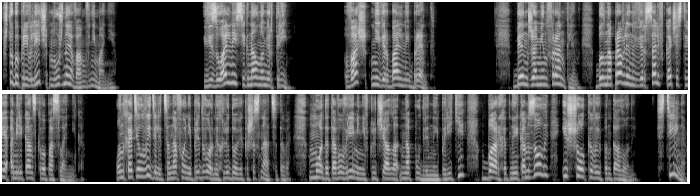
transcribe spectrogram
чтобы привлечь нужное вам внимание. Визуальный сигнал номер три. Ваш невербальный бренд. Бенджамин Франклин был направлен в Версаль в качестве американского посланника. Он хотел выделиться на фоне придворных Людовика XVI. Мода того времени включала напудренные парики, бархатные камзолы и шелковые панталоны. Стильно,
